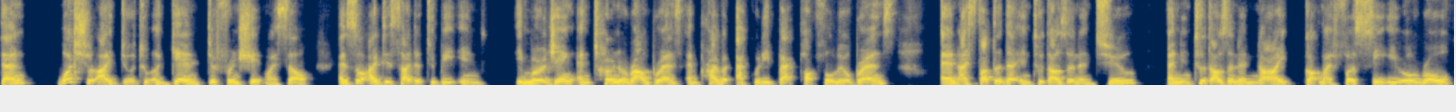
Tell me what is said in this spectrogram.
then what should I do to again differentiate myself? And so I decided to be in emerging and turnaround brands and private equity backed portfolio brands. And I started that in 2002. And in 2009, got my first CEO role,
